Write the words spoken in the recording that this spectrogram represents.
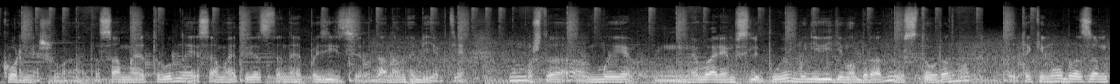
корня шва. Это самая трудная и самая ответственная позиция в данном объекте, потому что мы варим вслепую, мы не видим обратную сторону. Таким образом,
